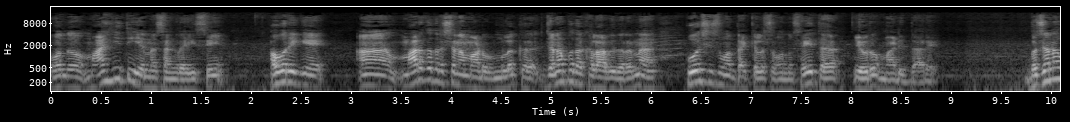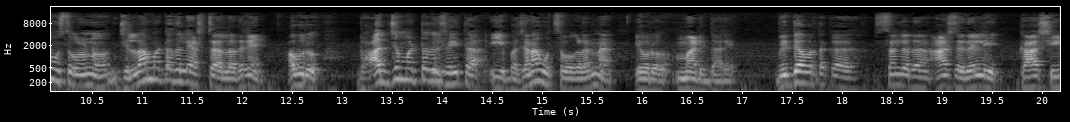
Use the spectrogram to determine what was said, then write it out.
ಒಂದು ಮಾಹಿತಿಯನ್ನು ಸಂಗ್ರಹಿಸಿ ಅವರಿಗೆ ಮಾರ್ಗದರ್ಶನ ಮಾಡುವ ಮೂಲಕ ಜನಪದ ಕಲಾವಿದರನ್ನ ಪೋಷಿಸುವಂತಹ ಕೆಲಸವನ್ನು ಸಹಿತ ಇವರು ಮಾಡಿದ್ದಾರೆ. ಭಜನಾ ಉತ್ಸವಗಳನ್ನು ಜಿಲ್ಲಾ ಮಟ್ಟದಲ್ಲಿ ಅಷ್ಟೇ ಅಲ್ಲದೇ ಅವರು ರಾಜ್ಯ ಮಟ್ಟದಲ್ಲಿ ಸಹಿತ ಈ ಭಜನಾ ಉತ್ಸವಗಳನ್ನು ಇವರು ಮಾಡಿದ್ದಾರೆ. ವಿದ್ಯಾವರ್ತಕ ಸಂಘದ ಆಶ್ರಯದಲ್ಲಿ ಕಾಶಿ,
